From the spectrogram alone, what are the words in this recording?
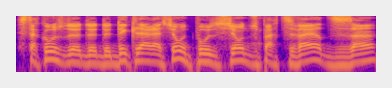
c'est à cause de, de, de déclarations ou de positions du Parti vert disant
